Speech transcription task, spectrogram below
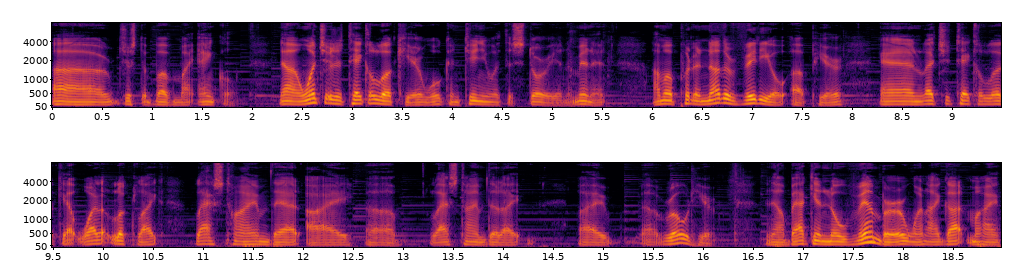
uh, just above my ankle. Now I want you to take a look here. We'll continue with the story in a minute. I'm gonna put another video up here and let you take a look at what it looked like last time that I uh, last time that I I uh, rode here. Now, back in November, when I got my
